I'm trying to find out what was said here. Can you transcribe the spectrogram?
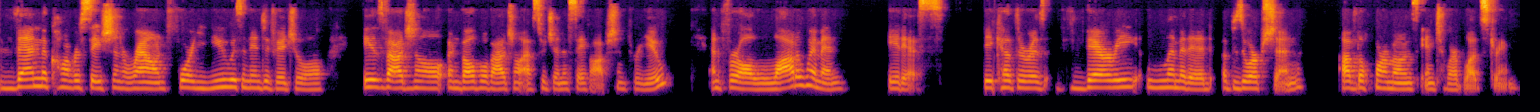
then the conversation around for you as an individual is vaginal and vulvovaginal estrogen a safe option for you? And for a lot of women, it is because there is very limited absorption of the hormones into our bloodstream.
